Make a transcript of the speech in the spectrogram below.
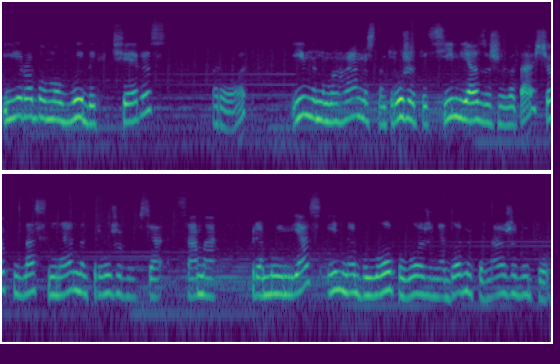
і робимо видих через рот. І ми намагаємось напружити всі м'язи живота, щоб у нас не напружувався саме прямий м'яз і не було положення доміку на животу.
